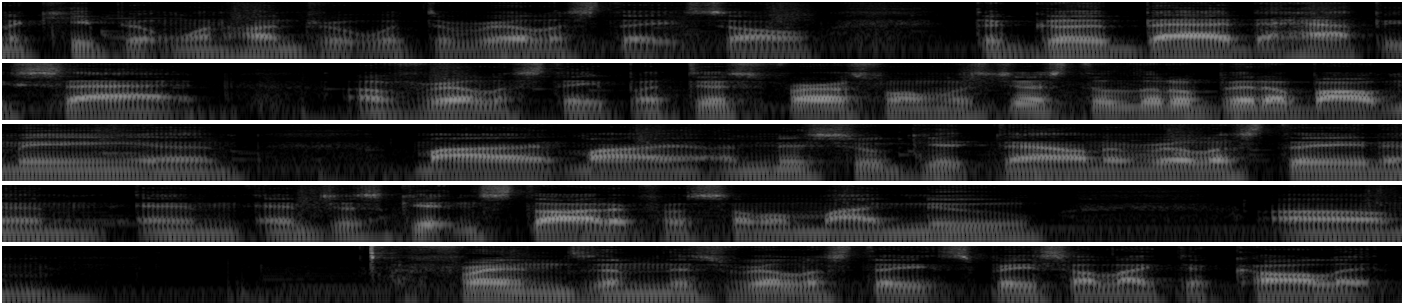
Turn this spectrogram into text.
to keep it 100 with the real estate. So the good, bad, the happy, sad of real estate. But this first one was just a little bit about me and my my initial get down in real estate and and and just getting started for some of my new um, friends in this real estate space. I like to call it.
